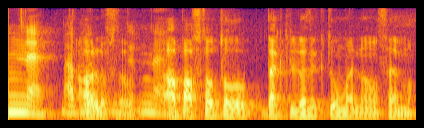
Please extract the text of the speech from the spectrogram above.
Ναι, από, Άλλο αυτό. Ναι. από αυτό το δακτυλοδεικτούμενο θέμα.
